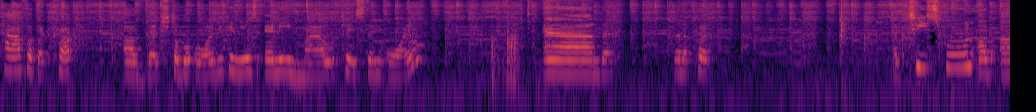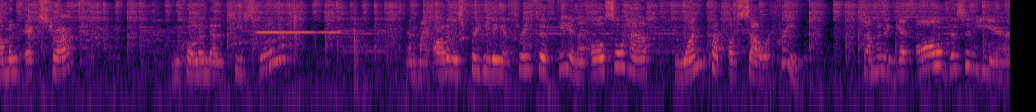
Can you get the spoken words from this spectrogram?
half of a cup of vegetable oil. You can use any mild tasting oil and I'm going to put a teaspoon of almond extract. I'm calling that a teaspoon. And my oven is preheating at 350 and I also have one cup of sour cream. So I'm going to get all of this in here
